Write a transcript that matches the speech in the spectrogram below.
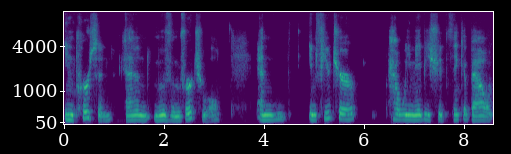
in person and move them virtual. And in future, how we maybe should think about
